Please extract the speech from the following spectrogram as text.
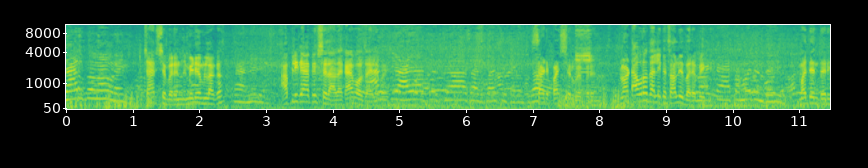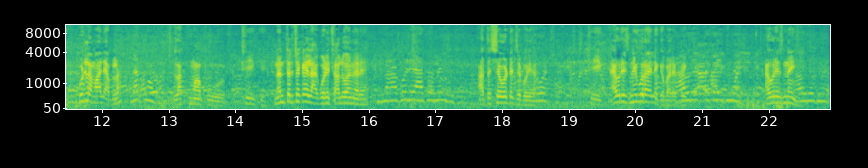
चार रुपये मागून राहील. चारशे पर्यंत मिडियम लाग हा मिळेल आपली काय अपेक्षा दादा? काय भाव जायला पाहिजे? आमची आहे अपेक्षा साडेपाचशे पर्यंत. साडेपाचशे रुपये पर्यंत. प्लॉट आवरत आले का चालू आहे बऱ्यापैकी? आता आता मध्यंतरी. मध्यंतरी. कुठला माल आहे आपला? लखमापूर. लखमापूर. ठीक आहे. नंतरच्या काही लागवडी चालू होणार आहे? लागवडी आता नाही. आता शेवटच. ठीक. ॲव्हरेज निघू राहिले का बऱ्यापैकी? आवरेज तर काहीच नाही. ॲव्हरेज नाही? आवरेज नाही.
